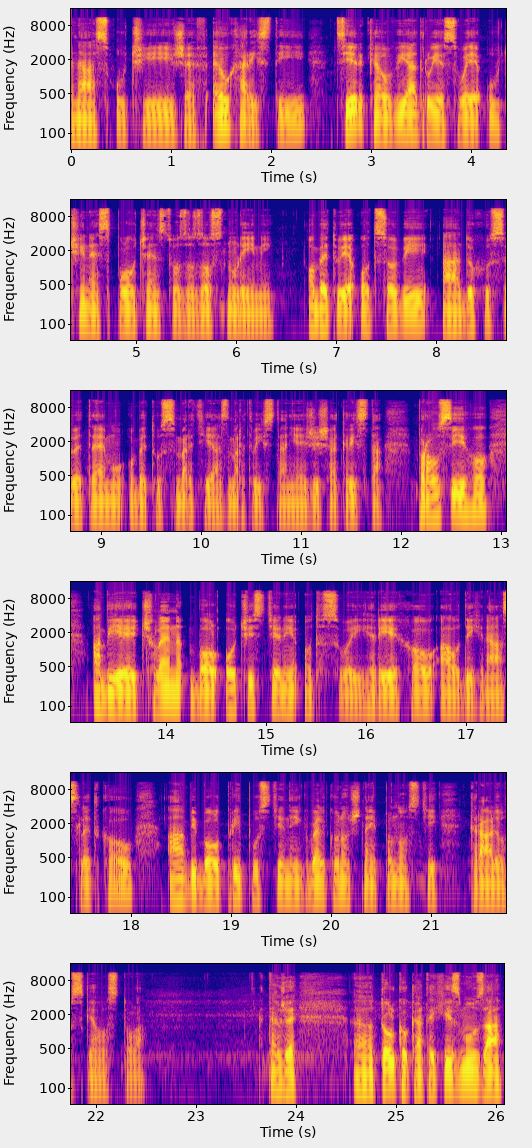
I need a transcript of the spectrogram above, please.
nás učí, že v Eucharistii církev vyjadruje svoje účinné spoločenstvo so zosnulými. Obetuje Otcovi a Duchu Svetému obetu smrti a zmrtvých stania Ježiša Krista. Prosí ho, aby jej člen bol očistený od svojich hriechov a od ich následkov a aby bol pripustený k veľkonočnej plnosti kráľovského stola. Takže E, toľko katechizmus a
